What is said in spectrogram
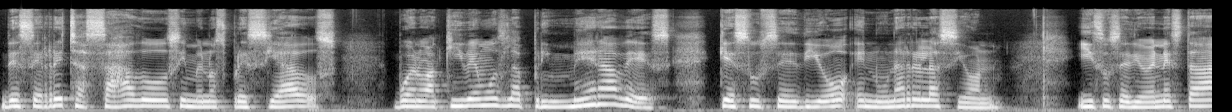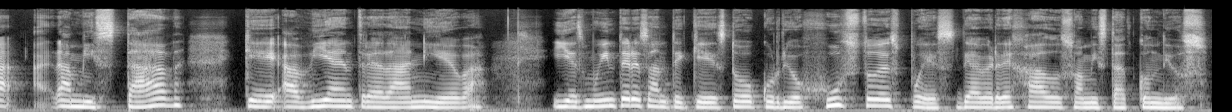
de ser rechazados y menospreciados. Bueno, aquí vemos la primera vez que sucedió en una relación y sucedió en esta amistad que había entre Adán y Eva. Y es muy interesante que esto ocurrió justo después de haber dejado su amistad con Dios.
